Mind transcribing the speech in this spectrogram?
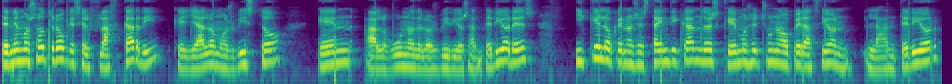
Tenemos otro que es el flag carry, que ya lo hemos visto en alguno de los vídeos anteriores y que lo que nos está indicando es que hemos hecho una operación, la anterior,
